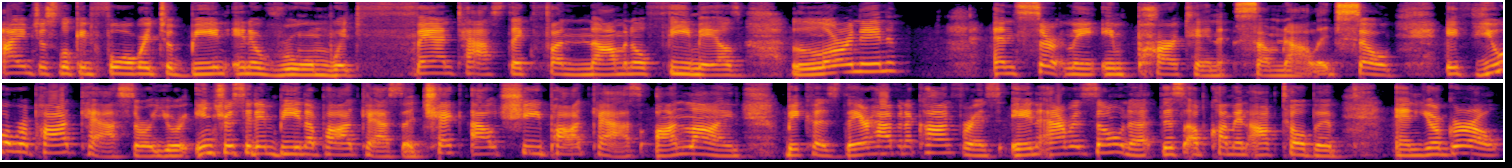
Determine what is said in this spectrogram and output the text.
I'm just looking forward to being in a room with fantastic, phenomenal females learning and certainly imparting some knowledge. So, if you are a podcaster or you're interested in being a podcaster, check out She Podcast online because they're having a conference in Arizona this upcoming October, and your girl,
